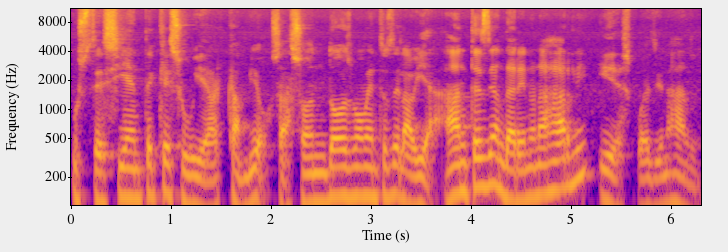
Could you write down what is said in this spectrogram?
usted siente que su vida cambió. O sea, son dos momentos de la vida, antes de andar en una Harley y después de una Harley.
